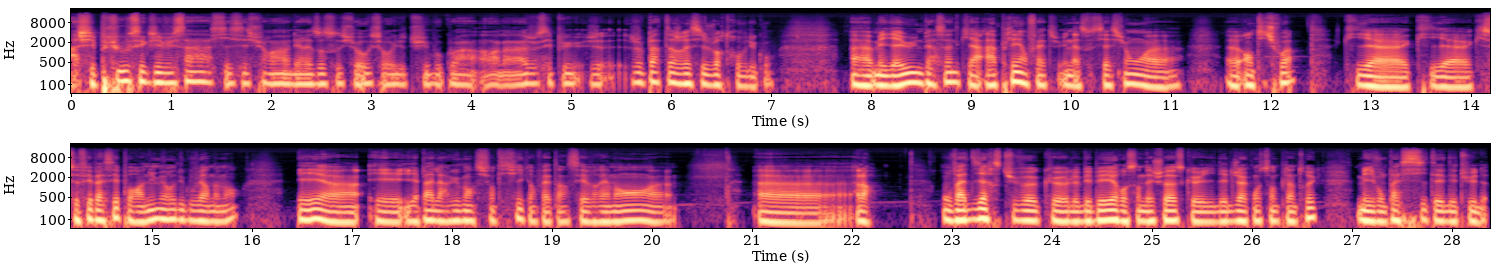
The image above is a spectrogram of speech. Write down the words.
ah, je sais plus où c'est que j'ai vu ça, si c'est sur euh, les réseaux sociaux ou sur YouTube ou quoi. Oh là je sais plus. Je, partagerai si je le retrouve du coup. Euh, mais il y a eu une personne qui a appelé en fait une association anti-choix qui, qui, qui se fait passer pour un numéro du gouvernement. Et euh, et il n'y a pas d'argument scientifique en fait. hein. C'est vraiment. euh, euh, alors, on va dire si tu veux que le bébé ressent des choses, qu'il est déjà conscient de plein de trucs, mais ils vont pas citer d'études,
